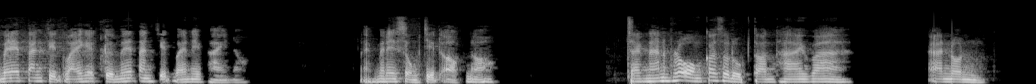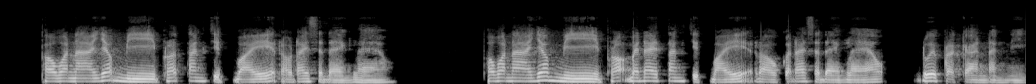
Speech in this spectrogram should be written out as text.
ไม่ได้ตั้งจิตไว้ก็คือไม่ได้ตั้งจิตไว้ในภายนอกนะไม่ได้ส่งจิตออกนอก จากนั้นพระองค์ก็สรุปตอนท้ายว่า อานนท์ภาวนาย่อมมี เพราะตั้งจิตไว้เราได้แสดงแล้วภาวนาย่อมมี เพราะไม่ได้ตั้งจิตไว้เราก็ได้แสดงแล้วด้วยประการดังนี้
